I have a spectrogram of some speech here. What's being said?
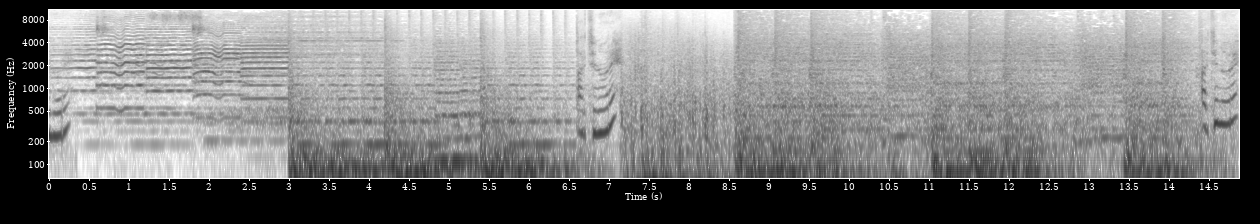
ಅರ್ಜುನ್ ಅವರೇ ಅರ್ಜುನ್ ಅವರೇ ಅರ್ಜುನ್ ಅವರೇ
